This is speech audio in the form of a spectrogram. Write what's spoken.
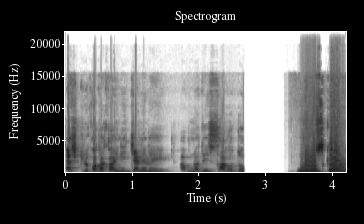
অ্যাস্ট্রো কথা কাহিনী চ্যানেলে আপনাদের স্বাগত। নমস্কার।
